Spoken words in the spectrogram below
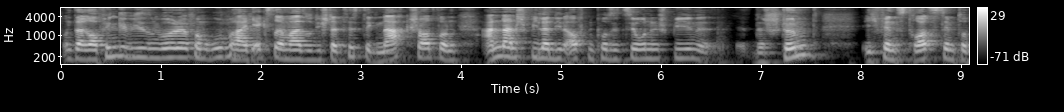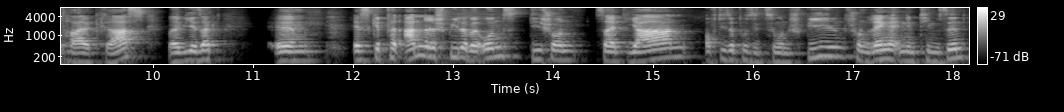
und darauf hingewiesen wurde vom Ruben, habe ich extra mal so die Statistik nachgeschaut von anderen Spielern, die auf den Positionen spielen. Das stimmt. Ich finde es trotzdem total krass, weil wie gesagt, ähm, es gibt halt andere Spieler bei uns, die schon seit Jahren auf dieser Position spielen, schon länger in dem Team sind.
